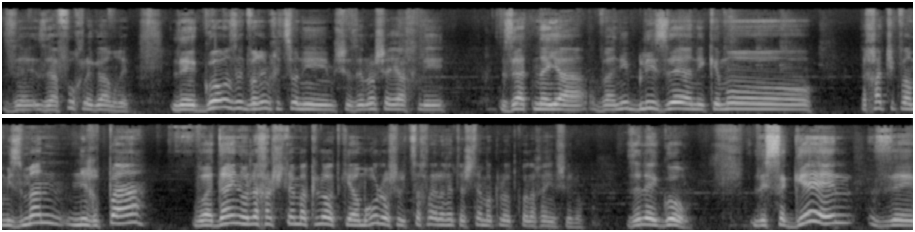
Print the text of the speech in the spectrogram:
זה, זה הפוך לגמרי. לאגור זה דברים חיצוניים, שזה לא שייך לי, זה התניה, ואני בלי זה, אני כמו אחד שכבר מזמן נרפא, והוא עדיין הולך על שתי מקלות, כי אמרו לו שהוא יצטרך ללכת על שתי מקלות כל החיים שלו. זה לאגור. לסגל זה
